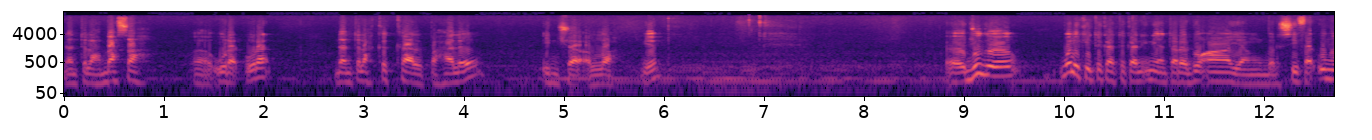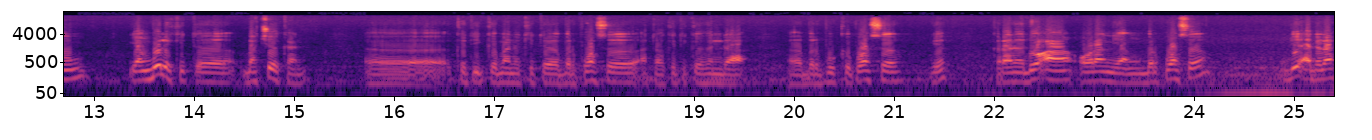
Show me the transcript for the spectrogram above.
dan telah basah uh, urat-urat dan telah kekal pahala insya-Allah ya. Uh, juga boleh kita katakan ini antara doa yang bersifat umum yang boleh kita bacakan uh, ketika mana kita berpuasa atau ketika hendak uh, berbuka puasa ya. Kerana doa orang yang berpuasa dia adalah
